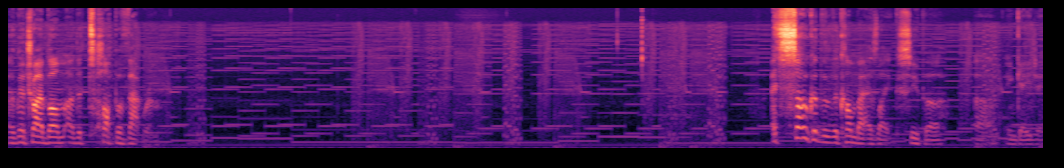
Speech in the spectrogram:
I'm going to try a bomb at the top of that room. It's so good that the combat is like super uh, engaging.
